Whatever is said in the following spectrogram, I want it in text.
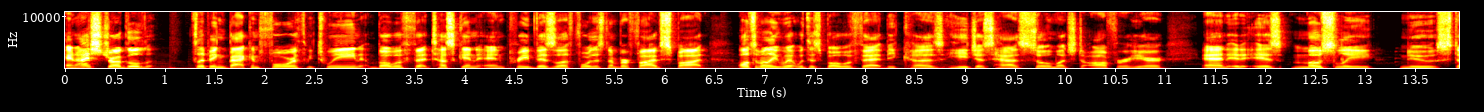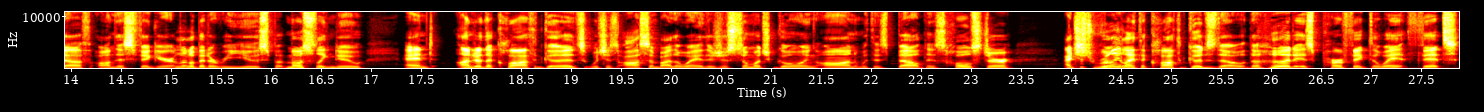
And I struggled flipping back and forth between Boba Fett Tusken and Pre Vizsla for this number five spot ultimately went with this Boba Fett because he just has so much to offer here. And it is mostly new stuff on this figure. A little bit of reuse, but mostly new. And under the cloth goods, which is awesome, by the way, there's just so much going on with his belt and his holster. I just really like the cloth goods, though. The hood is perfect the way it fits.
